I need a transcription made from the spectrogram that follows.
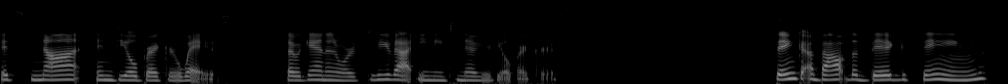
it's not in deal breaker ways. So, again, in order to do that, you need to know your deal breakers. Think about the big things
